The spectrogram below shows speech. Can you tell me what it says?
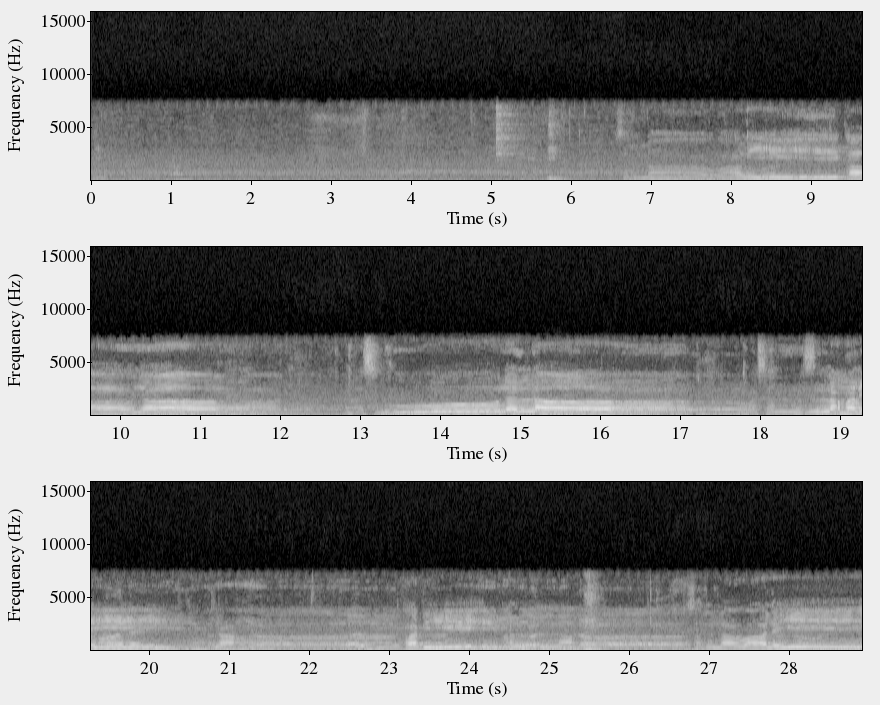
جی ہاں صلی اللہ علیہ یا رسول اللہ وسلم علیہ یا حبیب اللہ، صلی اللہ علیہ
